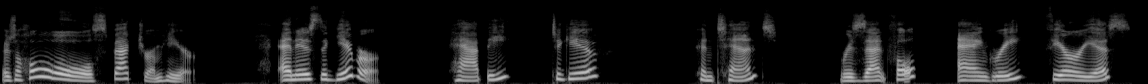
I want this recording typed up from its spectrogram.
There's a whole spectrum here. And is the giver happy to give, content, resentful, angry, furious,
